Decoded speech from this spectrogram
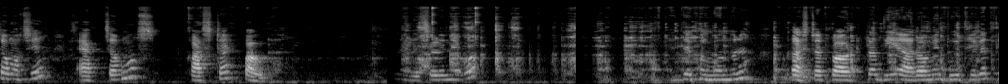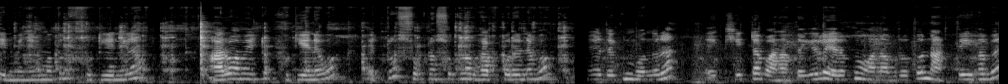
চামচে এক চামচ কাস্টার্ড পাউডার ছেড়ে নেব। দেখুন বন্ধুরা কাস্টার্ড পাউডারটা দিয়ে আরও আমি দুই থেকে তিন মিনিট মতন ফুটিয়ে নিলাম। আরও আমি একটু ফুটিয়ে নেব। একটু শুকনো শুকনো ভাব করে নেব। দেখুন বন্ধুরা, এই ক্ষীরটা বানাতে গেলে এরকম অনাব্রত নাড়তেই হবে।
